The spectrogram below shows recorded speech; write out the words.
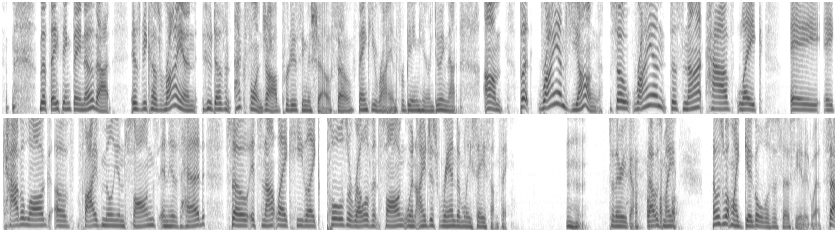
that they think they know that is because Ryan, who does an excellent job producing the show. So thank you, Ryan, for being here and doing that. Um, but Ryan's young. So Ryan does not have like a a catalog of five million songs in his head. So it's not like he like pulls a relevant song when I just randomly say something. Mm-hmm. So there you go. That was my that was what my giggle was associated with. So,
